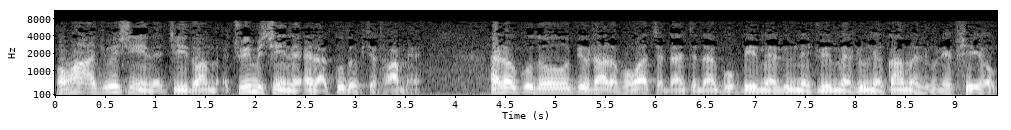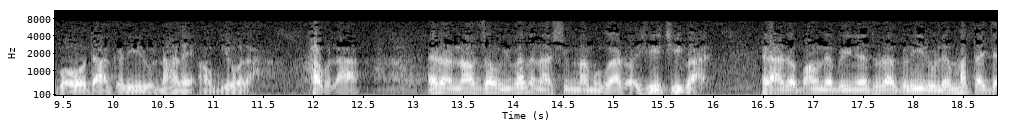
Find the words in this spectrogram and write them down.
ဘဝအကျွေးရှိရင်လည်းကြည်သွားမယ်အကျွေးမရှိရင်လည်းအဲ့ဒါကုသိုလ်ဖြစ်သွားမယ်အဲ့လိုကုသိုလ်ပြုထားတော့ဘဝစတန်စတန်ကိုပေးမဲ့လူနဲ့ကျွေးမဲ့လူနဲ့ကမ်းမဲ့လူနဲ့ဖြစ်ရောဘောဒါကလေးတို့နားလဲအောင်ပြောတာဟုတ်ပါလားအဲ့တော့နောက်ဆုံးဝိပဿနာရှုမှတ်မှုကတော့အရေးကြီးပါတယ် အဲ့ဒါတော့ပေါင်းတယ်ပြီးနေဆိုတာကလေးတို့လည်းမှတ်တတ်ကြ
